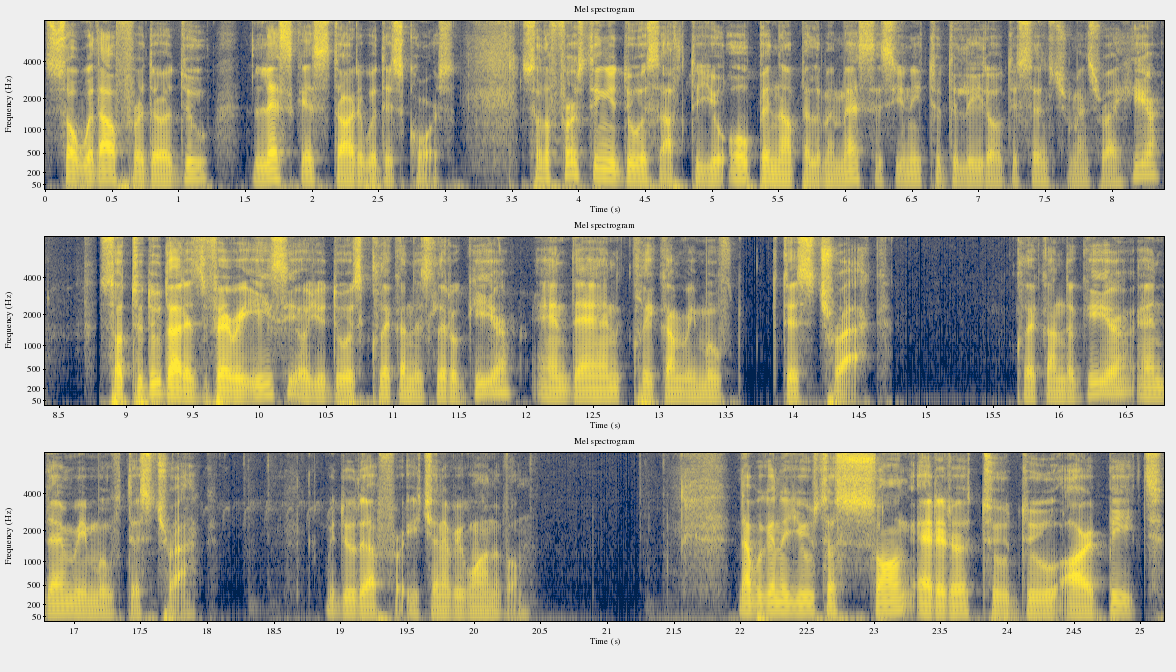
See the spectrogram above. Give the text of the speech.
So without further ado, let's get started with this course. So the first thing you do is after you open up LMMS is you need to delete all these instruments right here. So to do that is very easy. All you do is click on this little gear and then click on remove this track. Click on the gear and then remove this track. We do that for each and every one of them. Now we're going to use the song editor to do our beat.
